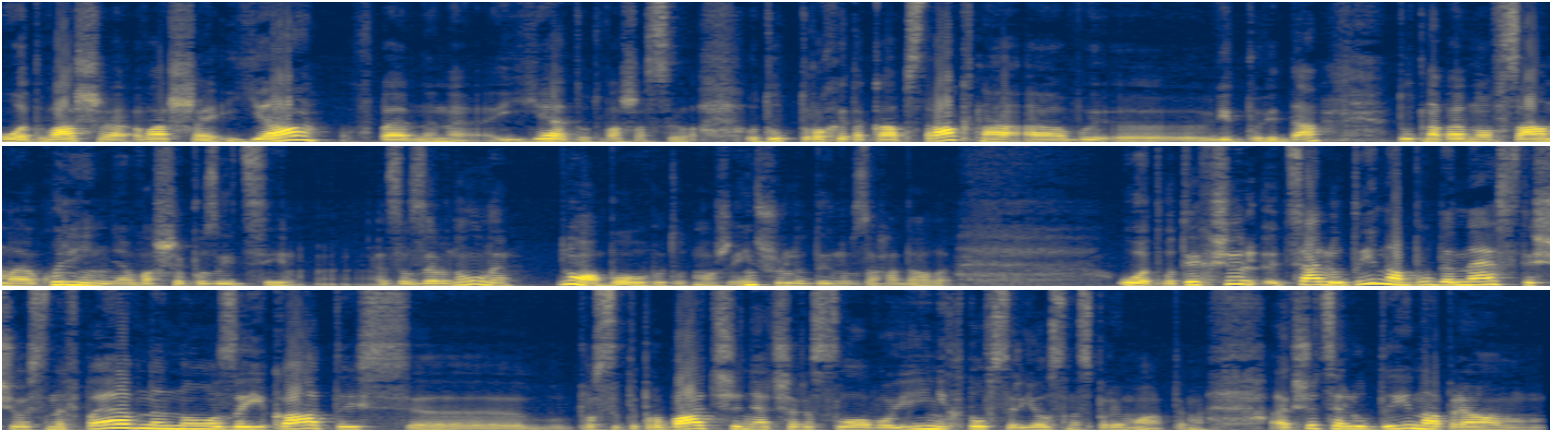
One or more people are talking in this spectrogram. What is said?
От, ваше, ваше я, впевнене, є тут ваша сила. Отут трохи така абстрактна е, відповідь. Да? Тут, напевно, в саме коріння вашої позиції зазирнули. Ну, або ви тут, може, іншу людину загадали. От, от якщо ця людина буде нести щось невпевнено, заїкатись, е, просити пробачення через слово, її ніхто всерйоз не сприйматиме. А якщо ця людина прям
